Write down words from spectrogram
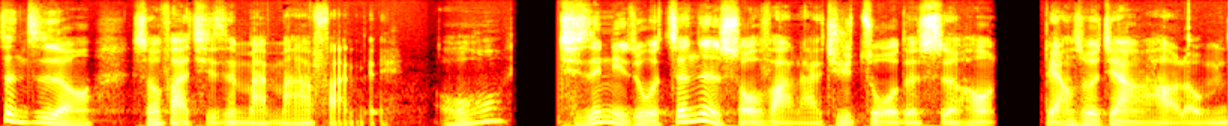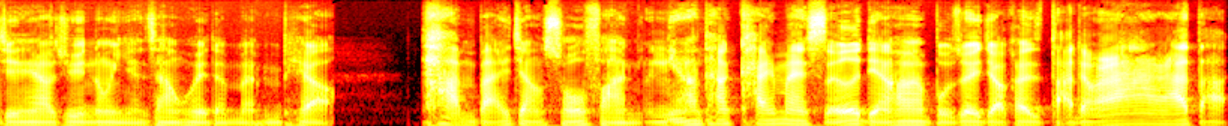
甚至哦，手法其实蛮麻烦的哦。其实你如果真正手法来去做的时候，比方说这样好了，我们今天要去弄演唱会的门票，坦白讲，手法，你让他开卖十二点，好像不睡觉开始打电话啊啊打。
